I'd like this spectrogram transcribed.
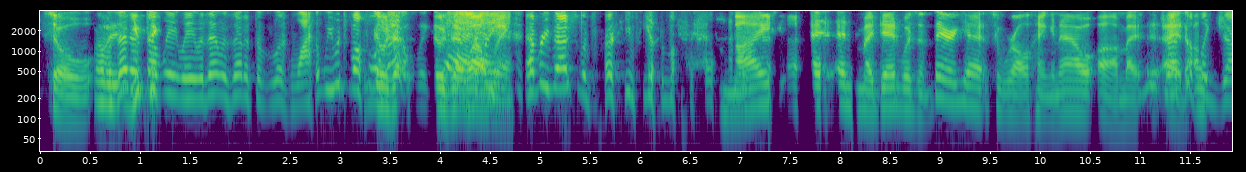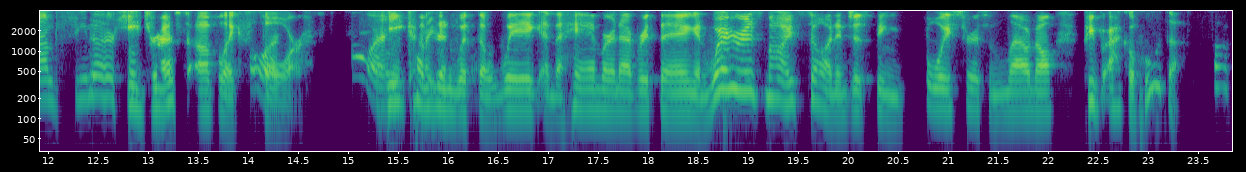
So Oh, was that you at that? Wait, wait, was that was that at the look? Why we went to Buffalo It was at- Wild Wings. it was at Wild Yeah, Wings. Every bachelor party we go to Buffalo. My and, and my dad wasn't there yet, so we're all hanging out. Um, I, Didn't dress up un- like John Cena or he dressed up like Thor. Thor. Or- he that's comes right. in with the wig and the hammer and everything, and where is my son? And just being boisterous and loud and all. People, I go, who the fuck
